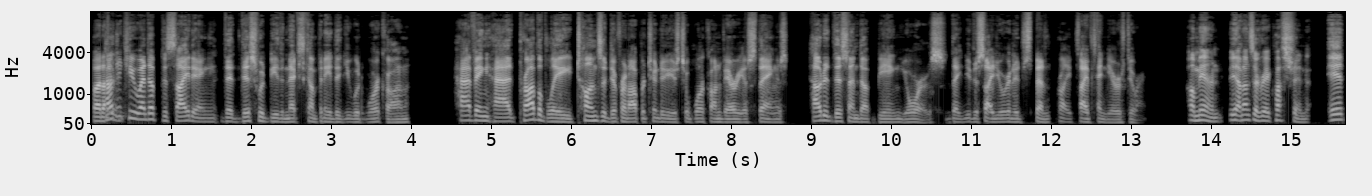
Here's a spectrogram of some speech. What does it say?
But how did you end up deciding that this would be the next company that you would work on, having had probably tons of different opportunities to work on various things? How did this end up being yours that you decided you were going to spend probably five, ten years doing? Oh man, yeah, that's a great question. It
